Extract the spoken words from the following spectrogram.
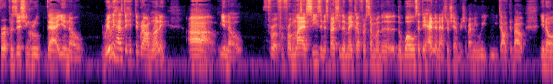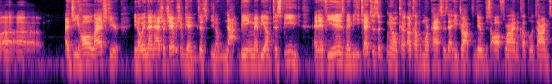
for a position group that you know really has to hit the ground running. Um, you know, for, for, from last season, especially to make up for some of the the woes that they had in the national championship. I mean, we, we talked about you know uh, uh, G Hall last year, you know, in that national championship game, just you know not being maybe up to speed. And if he is, maybe he catches a, you know a couple more passes that he dropped, and they were just offline a couple of times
